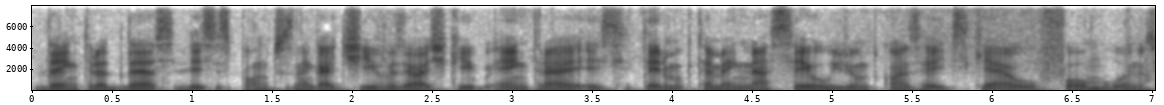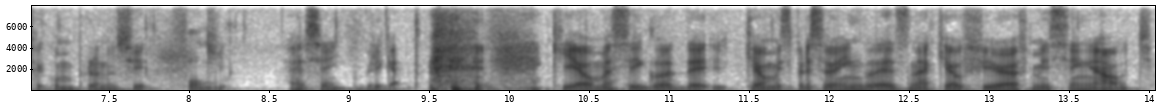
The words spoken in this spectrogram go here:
Dentro desse- desses pontos negativos, eu acho que entra esse termo que também nasceu junto com as redes, que é o FOMO, eu não sei como pronuncia. Fomos. Que- É sim? Obrigado. que é uma sigla, de- que é uma expressão em inglês, né? Que é o Fear of Missing Out,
